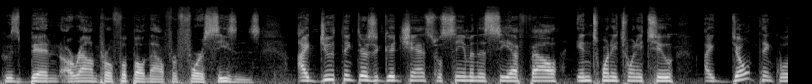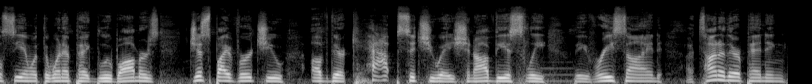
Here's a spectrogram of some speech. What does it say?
who's been around pro football now for four seasons. I do think there's a good chance we'll see him in the CFL in 2022. I don't think we'll see him with the Winnipeg Blue Bombers just by virtue of their cap situation. Obviously, they've re signed a ton of their pending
